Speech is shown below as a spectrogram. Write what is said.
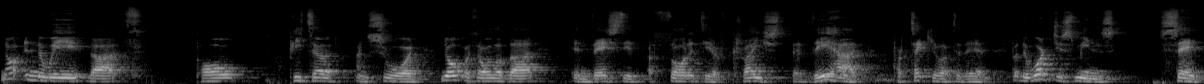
Not in the way that Paul, Peter, and so on, not with all of that invested authority of Christ that they had, particular to them. But the word just means sent.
